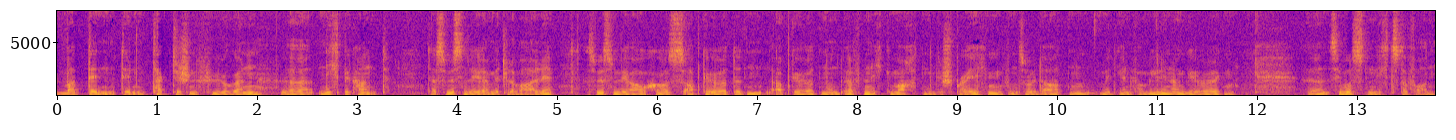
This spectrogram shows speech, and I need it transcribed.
war den, den taktischen Führern nicht bekannt. Das wissen wir ja mittlerweile. Das wissen wir auch aus abgehörten, abgehörten und öffentlich gemachten Gesprächen von Soldaten mit ihren Familienangehörigen. Äh, sie wussten nichts davon.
